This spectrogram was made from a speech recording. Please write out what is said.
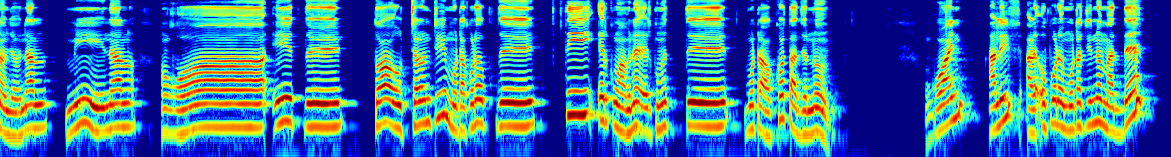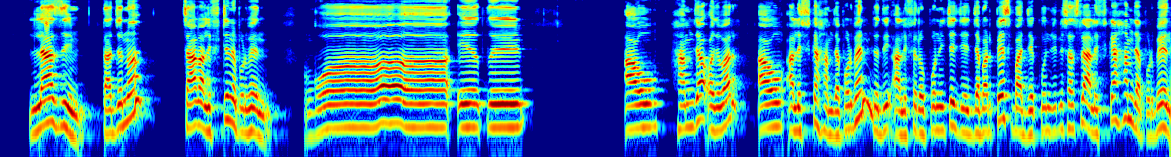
নাম যাবে নাল মিনাল ইত ত উচ্চারণটি মোটা করে তি এরকম হবে না এরকম তে মোটা অক্ষর তার জন্য গয়ন আলিফ আর ওপরে মোটা চিহ্ন মাধ্যে লাজিম তার জন্য চার আলিফ টেনে পড়বেন গ আও হামজা অজবার আও আলিফকে হামজা পড়বেন। যদি আলিফের ওপর নিচে যে যাবার পেশ বা যে কোন জিনিস আসলে আলিফকে হামজা পড়বেন।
